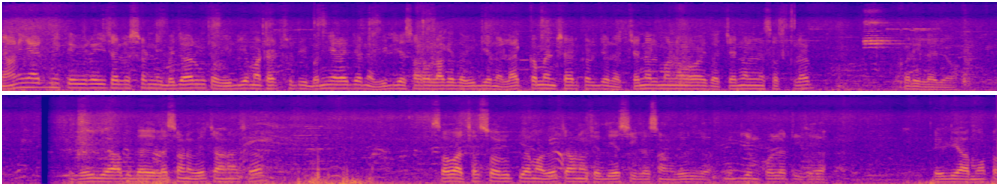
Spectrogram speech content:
જાણીએ આજની કેવી રહી છે લસણની બજારું. તો વિડીયોમાં ઠેઠ સુધી બની રહેજો અને વીડિયો સારો લાગે તો વિડીયોને લાઇક કમેન્ટ શેર કરજો ને ચેનલમાં ન હોય તો ચેનલને સબસ્ક્રાઈબ કરી લેજો. જોઈ લો આ બધા લસણ વેચાણા છે. સવા છસો રૂપિયામાં વેચાણો છે દેશી લસણ, જોઈ લો મીડિયમ ક્વોલિટી છે. જોઈ લો આ મોટો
